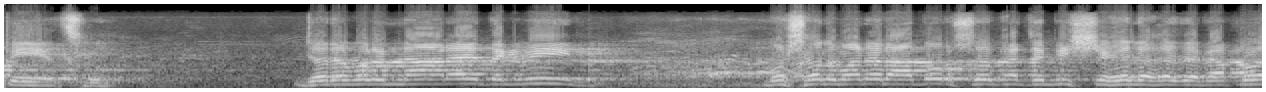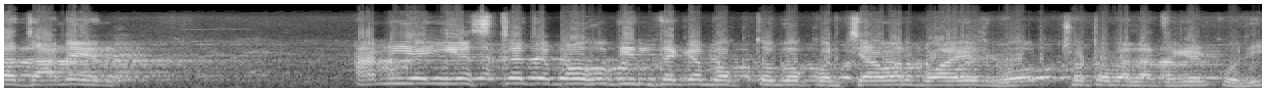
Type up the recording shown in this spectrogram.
পেয়েছে। জোরে বলুন না রায় দেখবিন মুসলমানের আদর্শ কাছে বিশ্ব হেলে হয়ে যাবে। আপনারা জানেন, আমি এই স্টেজে বহুদিন থেকে বক্তব্য করছি, আমার বয়স ভোর ছোটবেলা থেকে করি।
